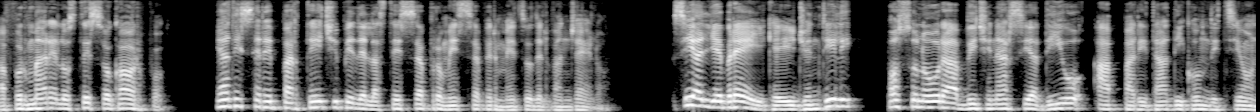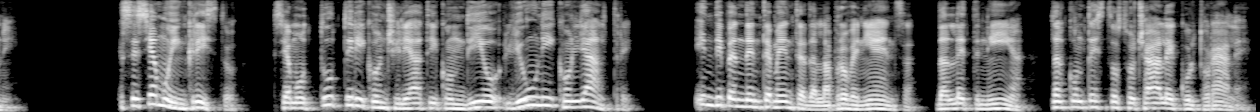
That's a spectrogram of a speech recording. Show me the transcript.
a formare lo stesso corpo e ad essere partecipi della stessa promessa per mezzo del Vangelo. Sia gli ebrei che i gentili possono ora avvicinarsi a Dio a parità di condizioni. Se siamo in Cristo, siamo tutti riconciliati con Dio gli uni con gli altri, indipendentemente dalla provenienza, dall'etnia, dal contesto sociale e culturale.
